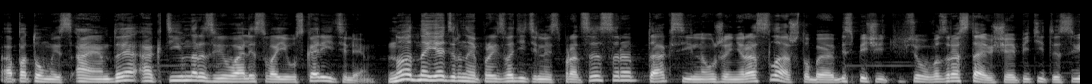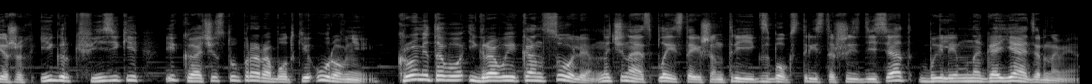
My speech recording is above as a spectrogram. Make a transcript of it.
а потом и с AMD активно развивали свои ускорители. Но одноядерная производительность процессора так сильно уже не росла, чтобы обеспечить все возрастающие аппетиты свежих игр к физике и качеству проработки уровней. Кроме того, игровые консоли, начиная с PlayStation 3 и Xbox 360, были многоядерными,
